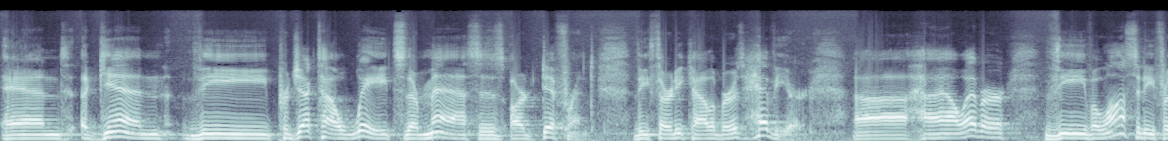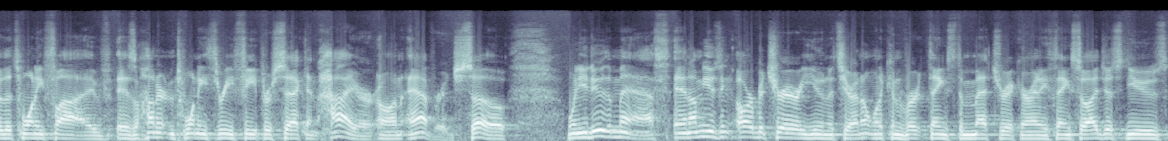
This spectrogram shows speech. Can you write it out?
And again, the projectile weights, their masses are different. The 30 caliber is heavier. Uh, however, the velocity for the 25 is 123 feet per second higher on average. So when you do the math, and I'm using arbitrary units here, I don't want to convert things to metric or anything, so I just use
